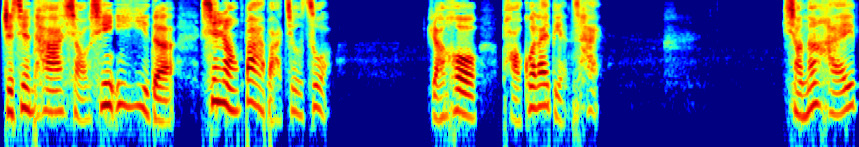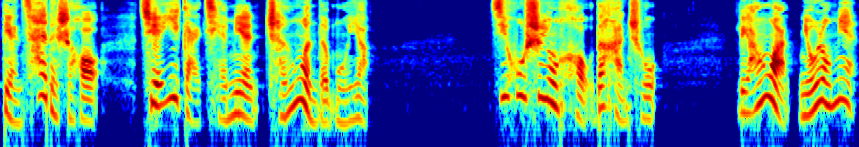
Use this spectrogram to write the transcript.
只见他小心翼翼的先让爸爸就坐，然后跑过来点菜。小男孩点菜的时候，却一改前面沉稳的模样，几乎是用吼的喊出：“两碗牛肉面。”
